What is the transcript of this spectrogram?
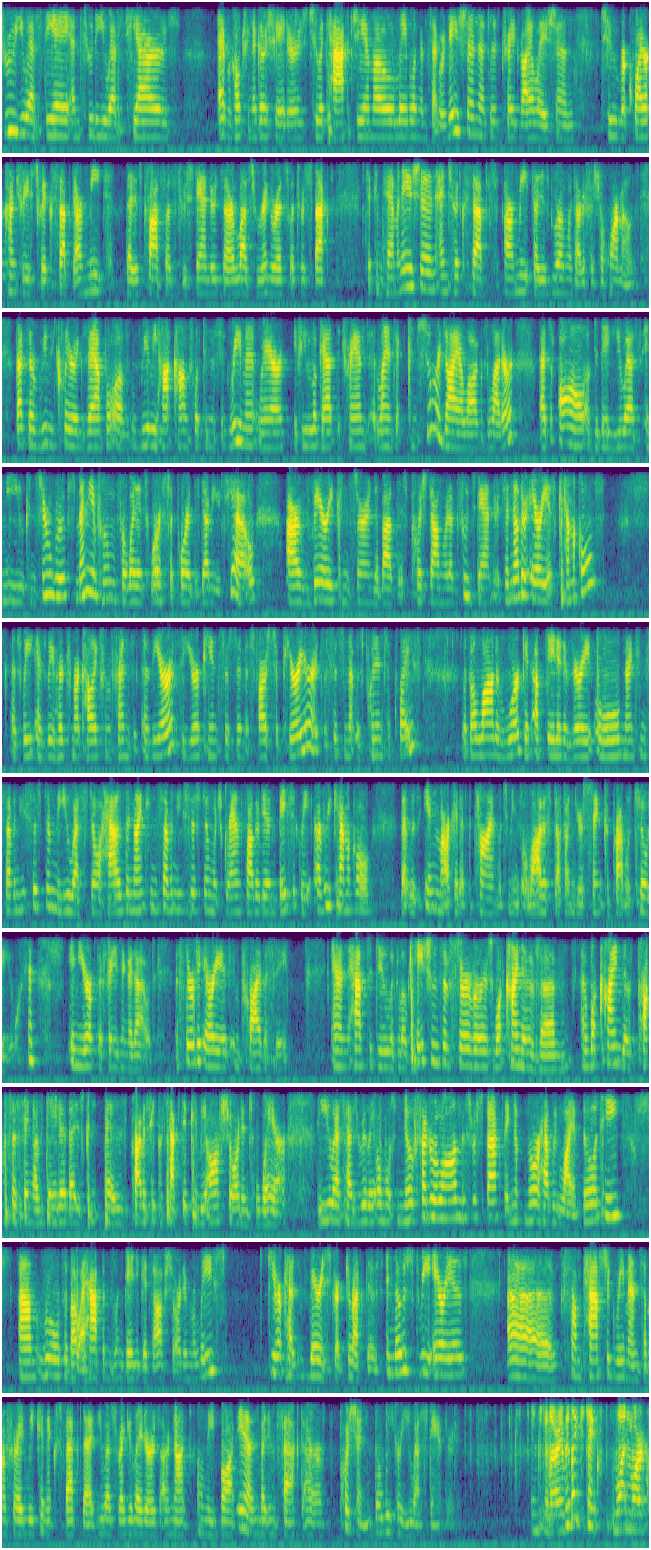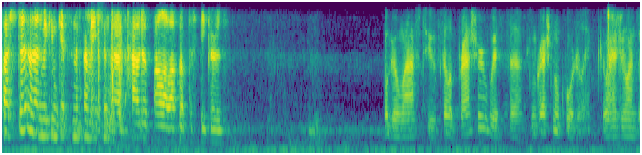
through USDA and through the USTR's agriculture negotiators to attack GMO labeling and segregation as a trade violation, to require countries to accept our meat that is processed through standards that are less rigorous with respect to contamination and to accept our meat that is grown with artificial hormones. That's a really clear example of really hot conflict in this agreement where if you look at the Transatlantic Consumer Dialogues letter, that's all of the big U.S. and EU consumer groups, many of whom, for what it's worth, support the WTO, are very concerned about this push downward on food standards. Another area is chemicals. As we, as we heard from our colleague from Friends of the Earth, the European system is far superior. It's a system that was put into place with a lot of work. It updated a very old 1970 system. The U.S. still has the 1970 system, which grandfathered in basically every chemical that was in market at the time, which means a lot of stuff under your sink could probably kill you. in Europe, they're phasing it out. The third area is in privacy and has to do with locations of servers, what kind of um, what kind of processing of data that is, that is privacy protected can be offshored into where. The U.S. has really almost no federal law in this respect, nor have we liability um, rules about what happens when data gets offshored and released. Europe has very strict directives. In those three areas, uh, from past agreements, I'm afraid we can expect that U.S. regulators are not only bought in, but in fact are pushing the weaker U.S. standard. Thank you, Lori. We'd like to take one more question, and then we can get some information about how to follow up with the speakers. We'll go last to Philip Brasher with uh, Congressional Quarterly. Go ahead, your line's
